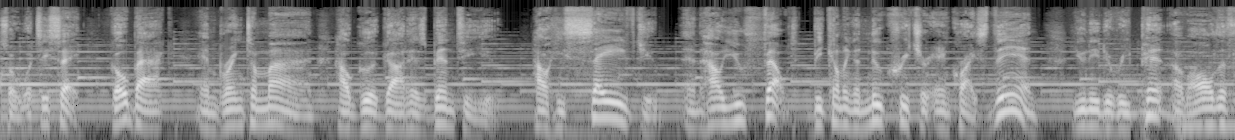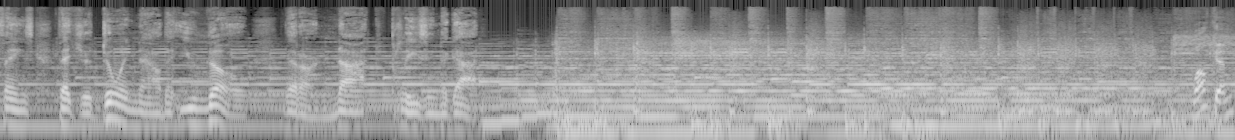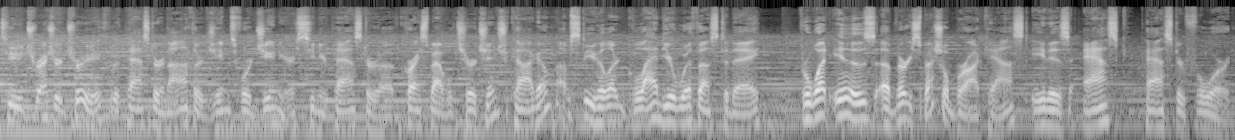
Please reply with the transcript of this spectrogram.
So, what's he say? Go back and bring to mind how good God has been to you, how he saved you, and how you felt becoming a new creature in Christ. Then you need to repent of all the things that you're doing now that you know that are not pleasing to God. Welcome to Treasured Truth with pastor and author James Ford Jr., senior pastor of Christ Bible Church in Chicago. I'm Steve Hillard. Glad you're with us today for what is a very special broadcast. It is Ask Pastor Ford.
